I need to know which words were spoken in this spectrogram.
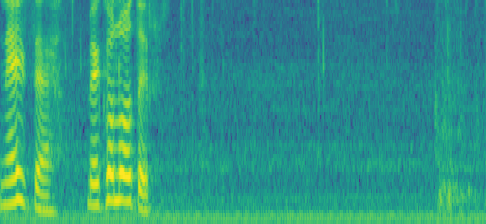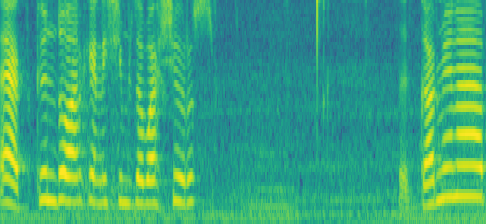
Neyse. Beko Loader. Evet. Gün doğarken işimize başlıyoruz. Kamyona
